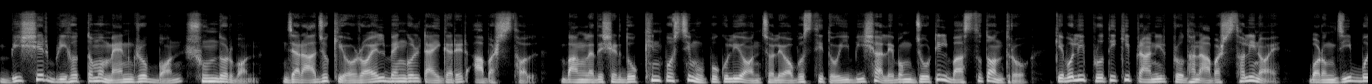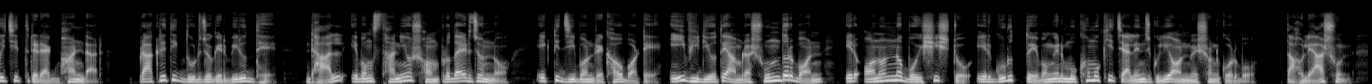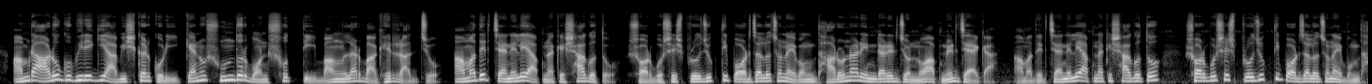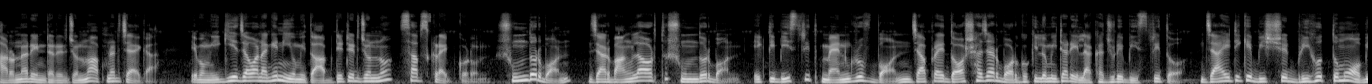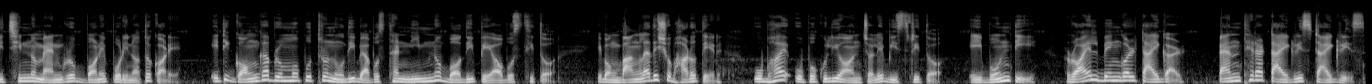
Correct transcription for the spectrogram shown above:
বিশ্বের বৃহত্তম ম্যানগ্রোভ বন সুন্দরবন, যা রাজকীয় রয়্যাল বেঙ্গল টাইগারের আবাসস্থল। বাংলাদেশের দক্ষিণ পশ্চিম উপকূলীয় অঞ্চলে অবস্থিত এই বিশাল এবং জটিল বাস্তুতন্ত্র কেবলই প্রতীকী প্রাণীর প্রধান আবাসস্থলই নয়, বরং জীববৈচিত্র্যের এক ভাণ্ডার। প্রাকৃতিক দুর্যোগের বিরুদ্ধে, ঢাল এবং স্থানীয় সম্প্রদায়ের জন্য একটি জীবনরেখাও বটে। এই ভিডিওতে আমরা সুন্দরবন, এর অনন্য বৈশিষ্ট্য, এর গুরুত্ব এবং এর মুখোমুখি চ্যালেঞ্জগুলি অন্বেষণ করব। তাহলে আসুন, আমরা আরও গভীরে গিয়ে আবিষ্কার করি কেন সুন্দরবন সত্যি বাংলার বাঘের রাজ্য। আমাদের চ্যানেলে আপনাকে স্বাগত। সর্বশেষ প্রযুক্তি পর্যালোচনা এবং ধারণার এন্ডারের জন্য আপনার জায়গা। আমাদের চ্যানেলে আপনাকে স্বাগত। সর্বশেষ প্রযুক্তি পর্যালোচনা এবং ধারণার এন্ডারের জন্য আপনার জায়গা। এবং এগিয়ে যাওয়ার আগে নিয়মিত আপডেটের জন্য সাবস্ক্রাইব করুন। সুন্দরবন, যার বাংলা অর্থ সুন্দরবন, একটি বিস্তৃত ম্যানগ্রোভ বন যা প্রায় দশ হাজার বর্গ কিলোমিটার এলাকা জুড়ে বিস্তৃত, যা এটিকে বিশ্বের বৃহত্তম অবিচ্ছিন্ন ম্যানগ্রোভ বনে পরিণত করে। এটি গঙ্গা ব্রহ্মপুত্র নদী ব্যবস্থার নিম্ন বদ্বীপে অবস্থিত এবং বাংলাদেশ ও ভারতের উভয় উপকূলীয় অঞ্চলে বিস্তৃত। এই বনটি royal Bengal tiger, panthera tigris tigris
